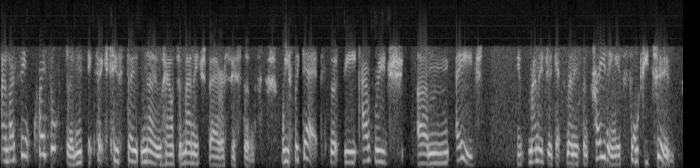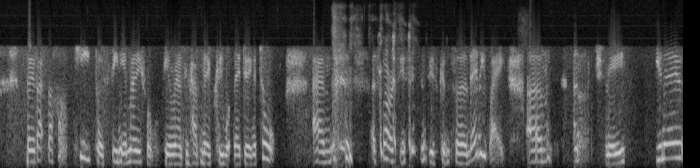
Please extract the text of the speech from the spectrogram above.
and I think quite often executives don't know how to manage their assistants. We forget that the average um, age manager gets management training is 42. So that's a whole heap of senior management walking around who have no clue what they're doing at all. And as far as the assistant is concerned, anyway. Um, and actually, you know,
